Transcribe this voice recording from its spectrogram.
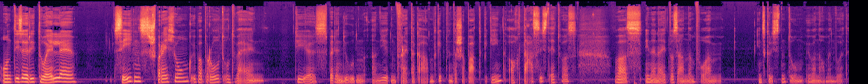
Und diese rituelle Segenssprechung über Brot und Wein, die es bei den Juden an jedem Freitagabend gibt, wenn der Schabbat beginnt, auch das ist etwas, was in einer etwas anderen Form ins Christentum übernommen wurde.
